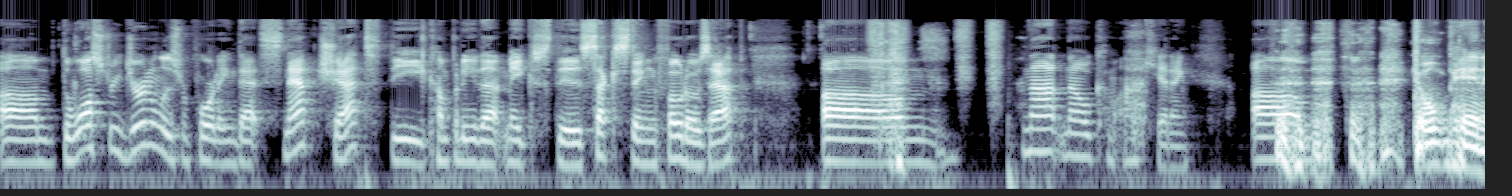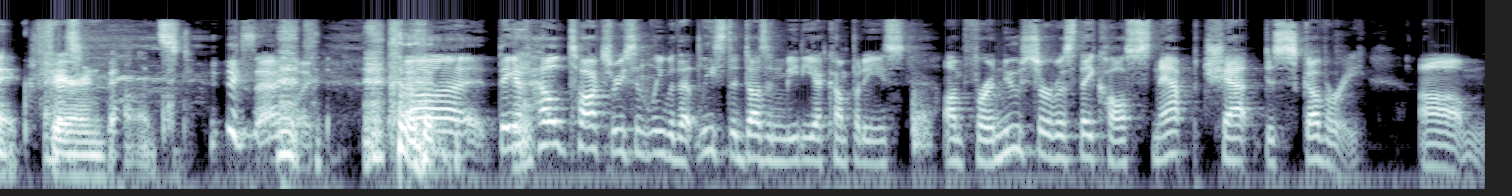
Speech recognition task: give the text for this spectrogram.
Um, the Wall Street Journal is reporting that Snapchat, the company that makes the sexting photos app, um, not no, come on, I'm kidding. Um, Don't panic. Fair and balanced. exactly. Uh, they have held talks recently with at least a dozen media companies um, for a new service they call Snapchat Discovery. Um,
